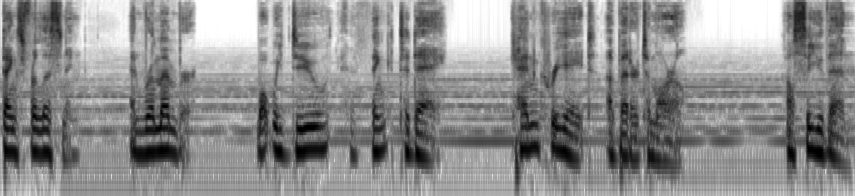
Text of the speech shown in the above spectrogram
Thanks for listening. And remember, what we do and think today can create a better tomorrow. I'll see you then.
